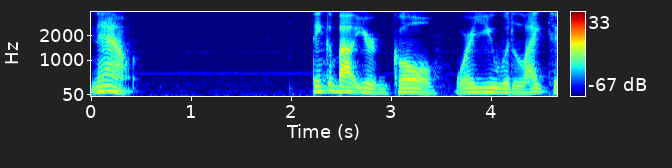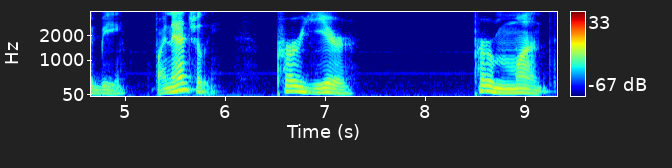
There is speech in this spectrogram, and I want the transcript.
Now, think about your goal, where you would like to be financially per year, per month,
